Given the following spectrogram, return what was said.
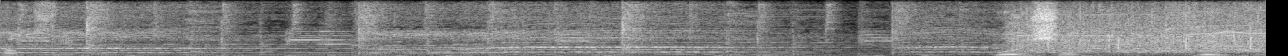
Çok seviyor. Bu ışık Türkiye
